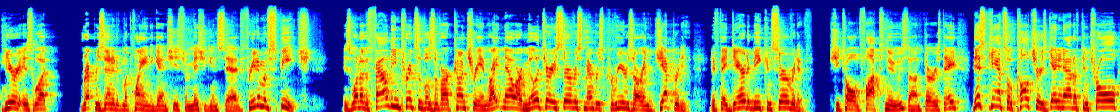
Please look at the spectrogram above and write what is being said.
Here is what Representative McClain, again, she's from Michigan, said freedom of speech is one of the founding principles of our country. And right now, our military service members' careers are in jeopardy if they dare to be conservative. She told Fox News on Thursday. This cancel culture is getting out of control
